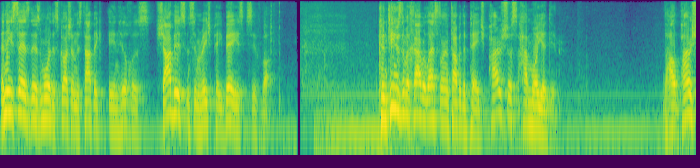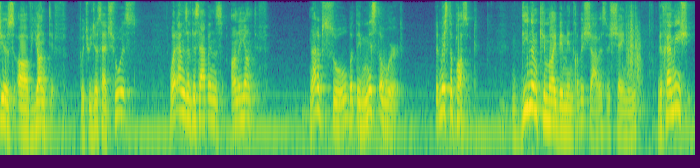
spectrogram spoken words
And he says there's more discussion on this topic in Hilchos Shabbos and Simreish Pei Beis Sivvav. Continues the Mechaber last line on top of the page. Parshas Hamoyadim. The parashas of Yontif, which we just had Shavuos. What happens if this happens on a Yontif? Not a psul, but they missed a word. They missed a pasuk. Dinam kimoy b'mincha b'Shabbos v'sheni v'chamishi.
